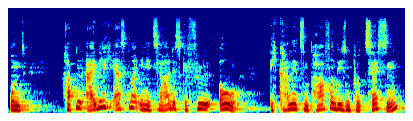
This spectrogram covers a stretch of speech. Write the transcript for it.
Und hatten eigentlich erstmal initial das Gefühl, oh, ich kann jetzt ein paar von diesen Prozessen,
